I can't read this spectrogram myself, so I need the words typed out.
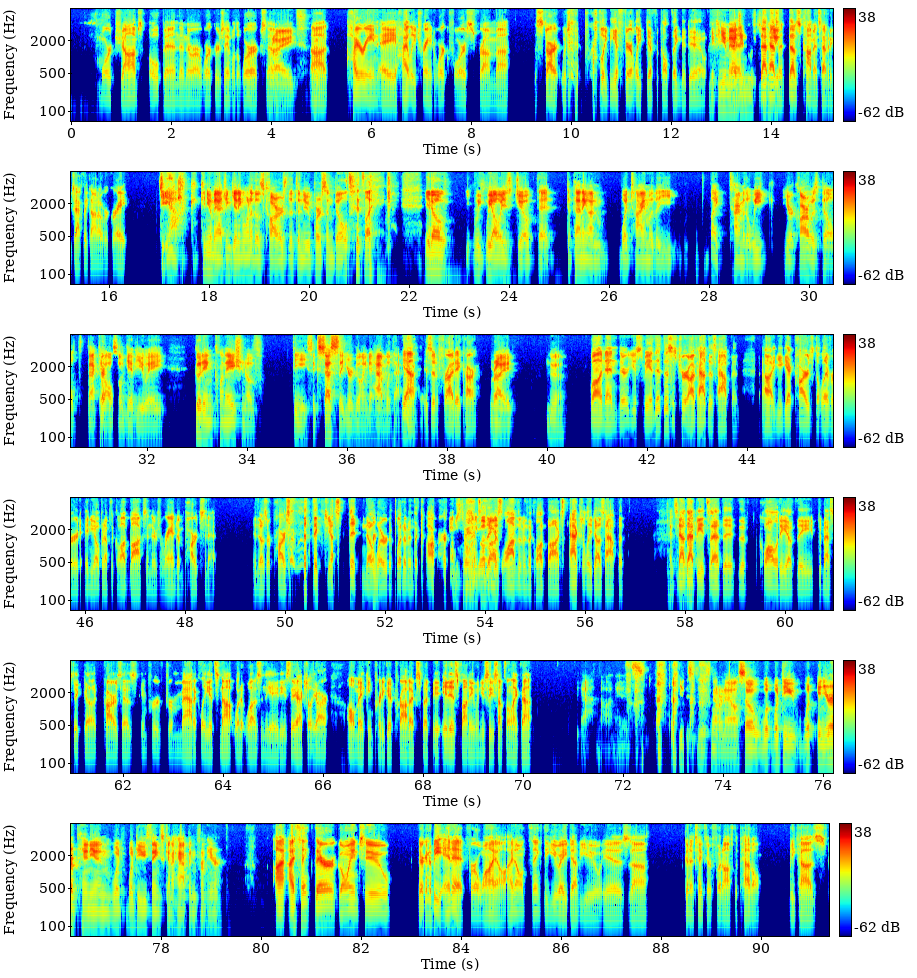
more jobs open than there are workers able to work. So, right. Uh, hiring a highly trained workforce from uh, the start would probably be a fairly difficult thing to do. Yeah, can you imagine that hasn't those comments haven't exactly gone over great. Yeah, can you imagine getting one of those cars that the new person built? It's like, you know, we we always joke that depending on what time of the like time of the week your car was built, that could sure. also give you a good inclination of the success that you're going to have with that. Yeah. Car. Is it a Friday car? Right. Yeah. Well, and then there used to be, and th- this is true. I've had this happen. Uh, you get cars delivered, and you open up the glove box, and there's random parts in it, and those are parts that they just didn't know where to put them in the car. just throw them in the glove so box. They just lob them in the glove box. Actually, does happen. That's now that being said, the the quality of the domestic uh, cars has improved dramatically. It's not what it was in the 80s. They actually are all making pretty good products, but it, it is funny when you see something like that. Yeah, no, I mean it's you, just, you just never know. So, what what do you what in your opinion what what do you think is going to happen from here? I, I think they're going to they're going to be in it for a while. I don't think the UAW is uh, going to take their foot off the pedal because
